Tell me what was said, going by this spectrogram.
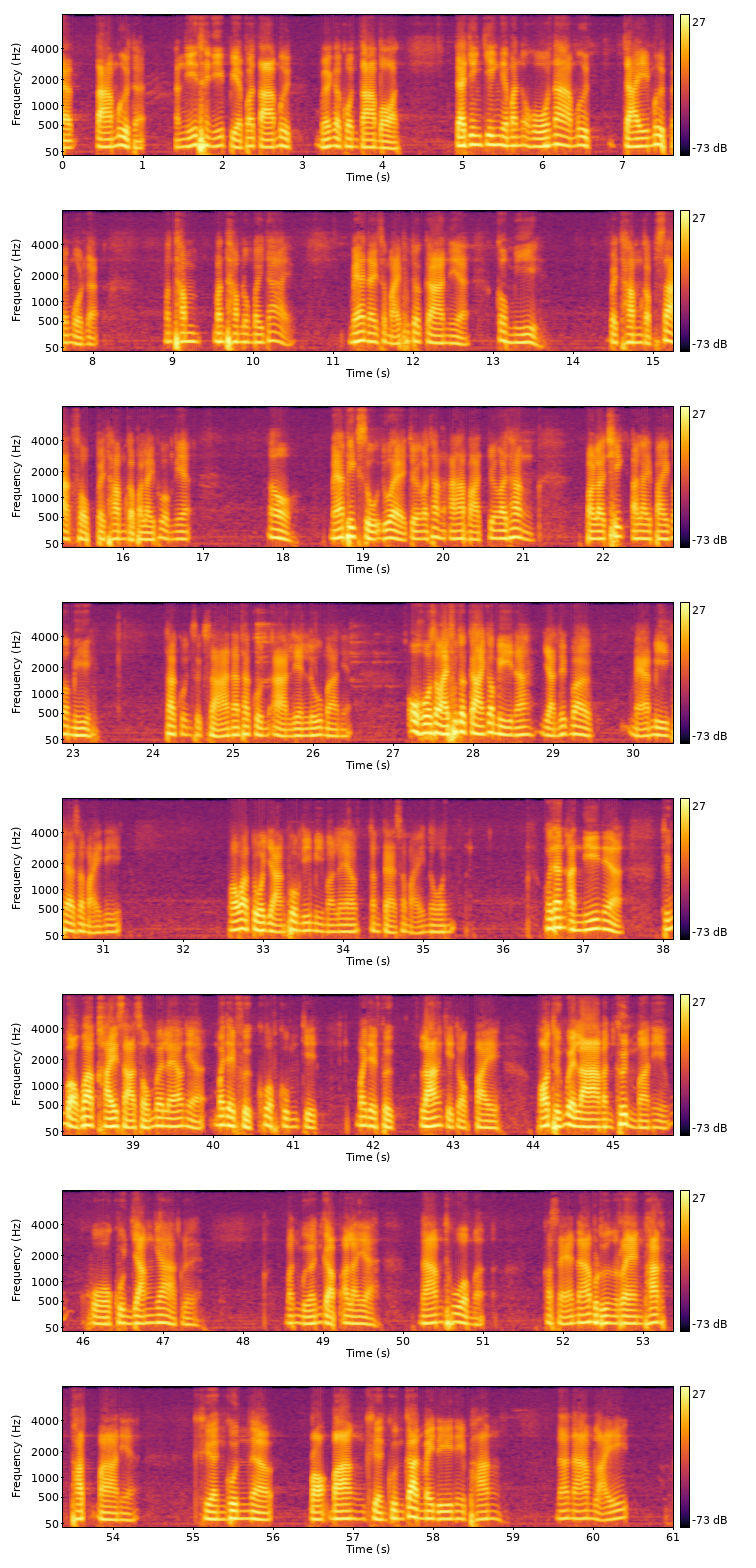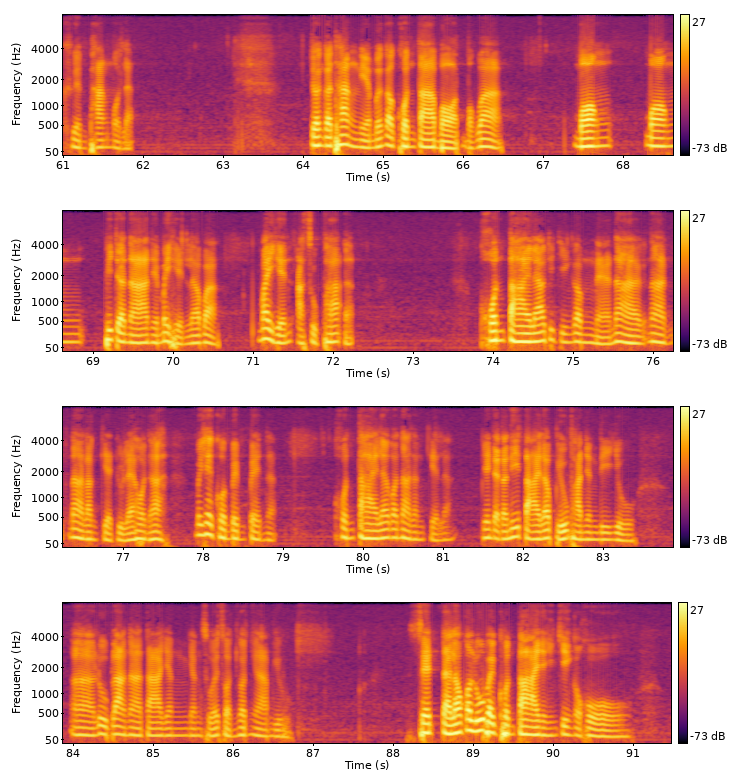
ตามืดอะ อันนี้ในนี้เปรียบว่าตามืดเหมือนกับคนตาบอด แต่จริง ๆ เนี่ยมันโอ้โหหน้ามืดใจมืดไปหมดแหละ มันทำมันทำลงไปได้ แม้ในสมัยพุทธกาลเนี่ยก็มีไปทำกับซากศพไปทำกับอะไรพวกเนี้ย เอ้าแม้ภิกษุด้วยจนกระทั่งอาบัติจนกระทั่งปราชิกอะไรไปก็มี ถ้าคุณศึกษานะถ้าคุณอ่านเรียนรู้มาเนี่ย โอ้โห สมัยพุทธกาลก็มีนะ อย่านึกว่าแหมมีแค่สมัยนี้ เพราะว่าตัวอย่างพวกนี้มีมาแล้วตั้งแต่สมัยโน้น เพราะฉะนั้นอันนี้เนี่ยถึงบอกว่าใครสะสมไว้แล้วเนี่ยไม่ได้ฝึกควบคุมจิต ไม่ได้ฝึกล้างจิตออกไปพอถึงเวลามันขึ้นมานี่โหคุณยั้งยากเลย มันเหมือนกับอะไรอะ่ะ น้ำท่วมอะ่ะกระแสน้ำรุนแรงพัดพัดมาเนี่ยเขื่อนคุณเนี่ยเปราะบางเขื่อนคุณกั้นไม่ดีนี่พังน้ำน้ำไหลเขื่อนพังหมดแหละจนกระทั่งเนี่ยเหมือนกับคนตาบอดบอกว่า มองมองพิจารณาเนี่ยไม่เห็นแล้วว่า ไม่เห็นอสุภะอะคนตายแล้วที่จริงก็แหนหน้าหน้าหน้ารังเกียจอยู่แล้วนะ ไม่ใช่คนเป็นๆอะ คนตายแล้วก็น่ารังเกียจแล้ว เพียงแต่ตอนนี้ตายแล้วผิวพรรณยังดีอยู่รูปร่างหน้าตายังยังสวยสดงดงามอยู่ เสร็จแต่เราก็รู้ไปคนตายเนี่ยจริง ๆ โอ้โห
